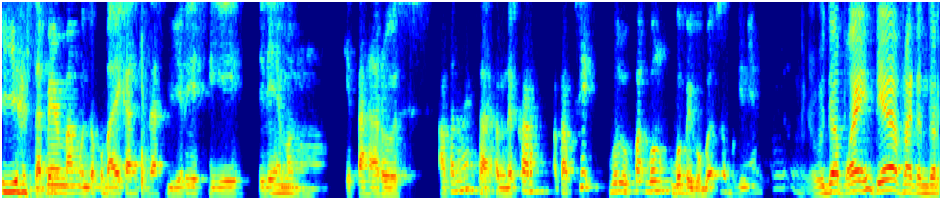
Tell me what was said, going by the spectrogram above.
Iya sih. Tapi memang untuk kebaikan kita sendiri sih. Jadi Hmm. emang kita harus apa namanya flatten the curve atau apa sih? Gue lupa. Gue gue bego banget soal begini. Udah pokoknya intinya flatten the,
